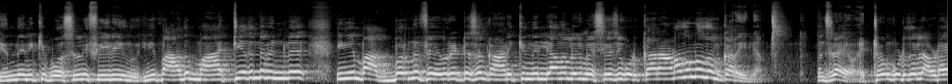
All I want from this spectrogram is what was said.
എന്ന് എനിക്ക് പേഴ്സണലി ഫീൽ ചെയ്യുന്നു. ഇനിയിപ്പോൾ അത് മാറ്റിയതിന്റെ പിന്നിൽ ഇനിയിപ്പോൾ അക്ബറിന് ഫേവറേറ്റിസം കാണിക്കുന്നില്ല എന്നുള്ളൊരു മെസ്സേജ് കൊടുക്കാനാണോ എന്നുള്ളത് നമുക്കറിയില്ല. മനസ്സിലായോ? ഏറ്റവും കൂടുതൽ അവിടെ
